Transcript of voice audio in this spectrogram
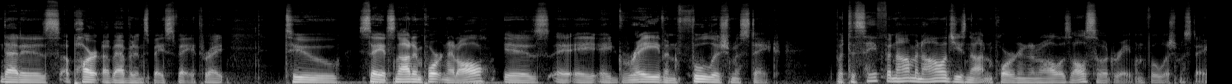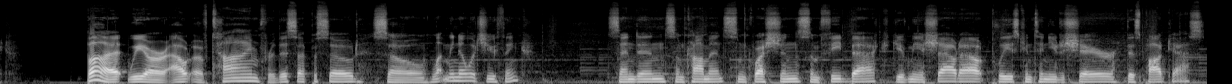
that is a part of evidence based faith, right? To say it's not important at all is a, a, a, grave and foolish mistake. But to say phenomenology is not important at all is also a grave and foolish mistake. But we are out of time for this episode, so let me know what you think. Send in some comments, some questions, some feedback. Give me a shout out. Please continue to share this podcast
